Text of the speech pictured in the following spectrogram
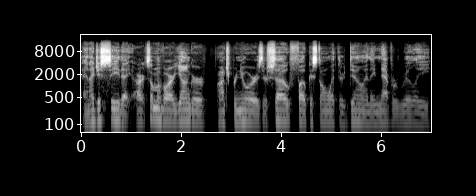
And I just see that our, some of our younger entrepreneurs they're so focused on what they're doing they never really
